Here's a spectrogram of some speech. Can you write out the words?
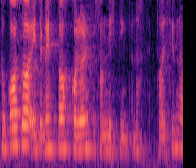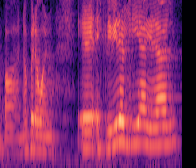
tu coso y tenés todos colores que son distintos, no sé, puedo decir una pavada, ¿no? Pero bueno, eh, escribir el día ideal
